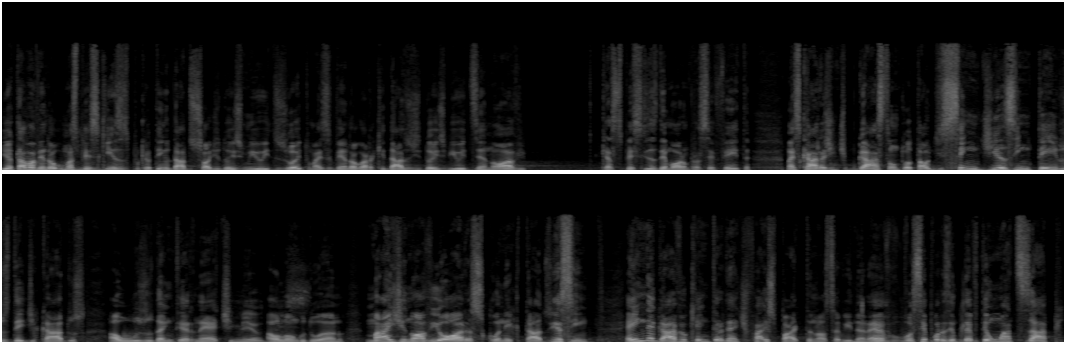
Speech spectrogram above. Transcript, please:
E eu estava vendo algumas uhum. pesquisas, porque eu tenho dados só de 2018, mas vendo agora aqui dados de 2019, que as pesquisas demoram para ser feitas. Mas, cara, a gente gasta um total de 100 dias inteiros dedicados ao uso da internet ao longo do ano. Mais de 9 horas conectados. E assim, é inegável que a internet faz parte da nossa vida, né? É. Você, por exemplo, deve ter um WhatsApp.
